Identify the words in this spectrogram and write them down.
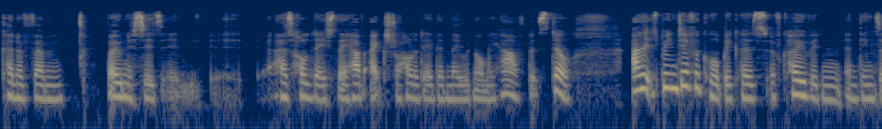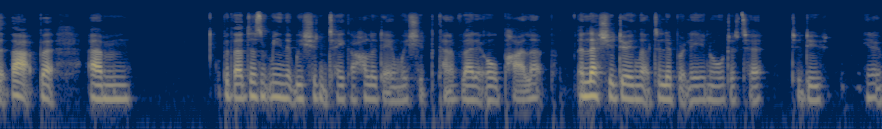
kind of um, bonuses uh, as holidays, so they have extra holiday than they would normally have, but still. And it's been difficult because of COVID and, and things like that, but um, but that doesn't mean that we shouldn't take a holiday and we should kind of let it all pile up unless you're doing that deliberately in order to to do you know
